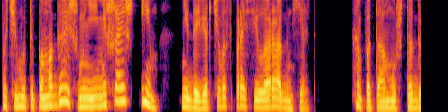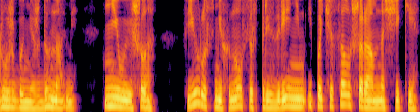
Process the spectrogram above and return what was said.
Почему ты помогаешь мне и мешаешь им? Недоверчиво спросила Рагнхельд. Потому что дружба между нами не вышла. Фьюр усмехнулся с презрением и почесал шрам на щеке.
